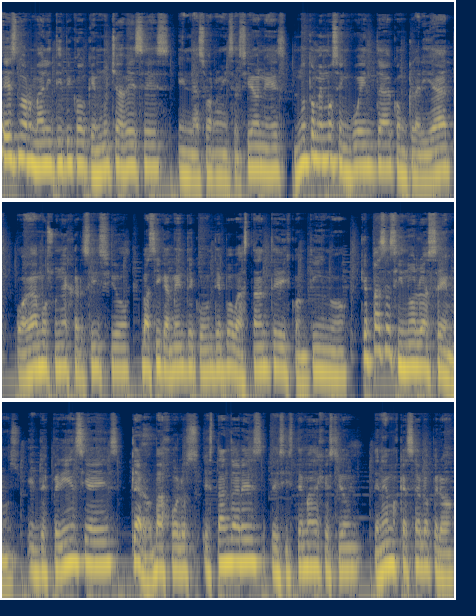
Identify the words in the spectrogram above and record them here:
Es normal y típico que muchas veces en las organizaciones no tomemos en cuenta con claridad o hagamos un ejercicio básicamente con un tiempo bastante discontinuo. ¿Qué pasa si no lo hacemos? En tu experiencia es, claro, bajo los estándares del sistema de gestión tenemos que hacerlo, pero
